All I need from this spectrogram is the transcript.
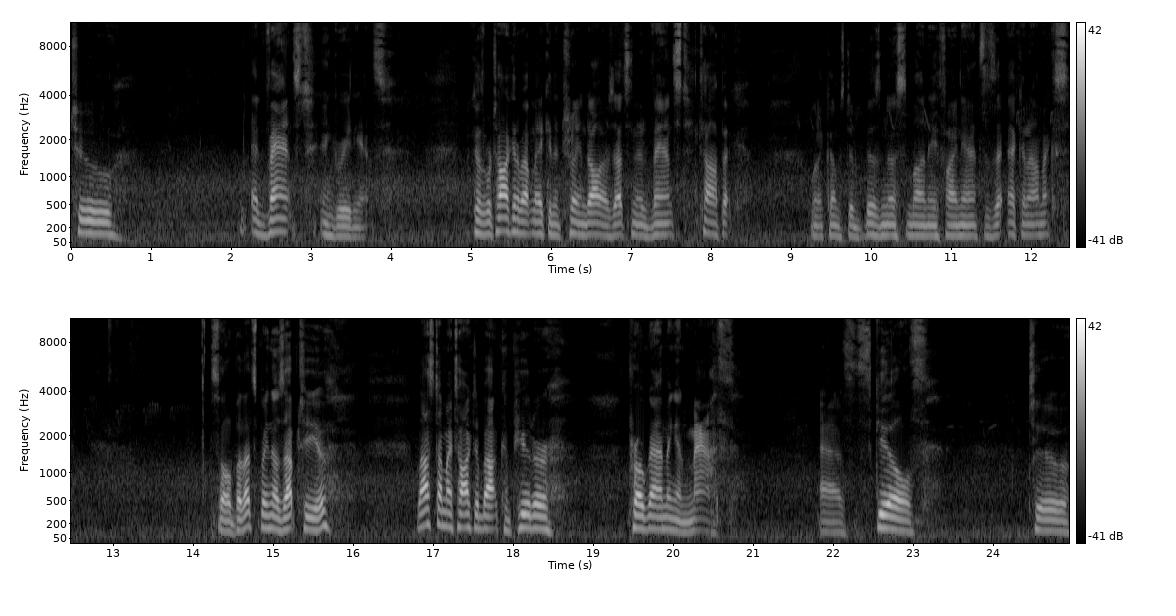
to advanced ingredients. Because we're talking about making a trillion dollars, that's an advanced topic when it comes to business, money, finances, economics. So, but let's bring those up to you. Last time I talked about computer programming and math as skills to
